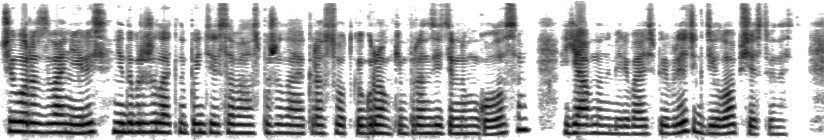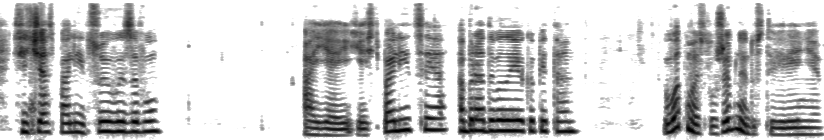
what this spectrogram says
чего раззвонились?» — недоброжелательно поинтересовалась пожилая красотка громким пронзительным голосом, явно намереваясь привлечь к делу общественность. «Сейчас полицию вызову». «А я и есть полиция», — обрадовал ее капитан. «Вот мое служебное удостоверение».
